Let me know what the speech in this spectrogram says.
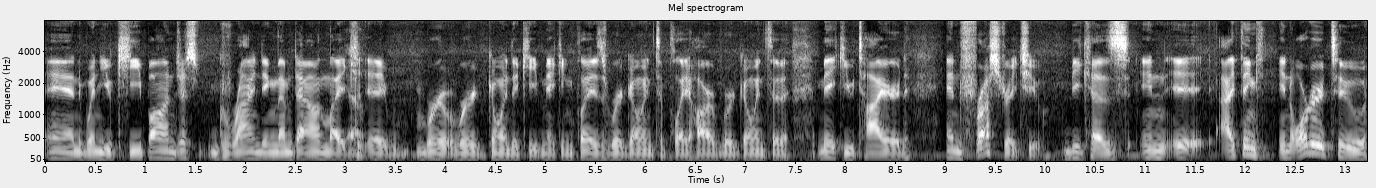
And when you keep on just grinding them down, like Yeah. eh, we're, we're going to keep making plays, we're going to play hard, we're going to make you tired and frustrate you. Because in eh, I think in order to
